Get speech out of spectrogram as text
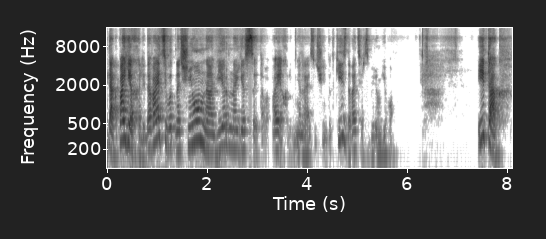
Итак, поехали. Давайте вот начнем, наверное, с этого. Поехали. Мне нравится очень этот кейс. Давайте разберем его. Итак,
